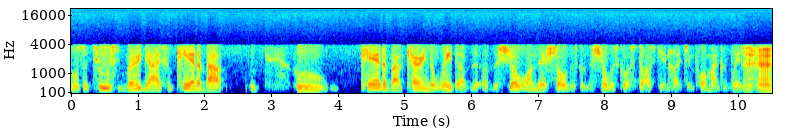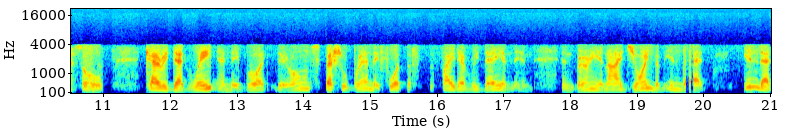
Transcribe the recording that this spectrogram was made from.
Those are two very guys who cared about who, who cared about carrying the weight of the of the show on their shoulders because the show was called Starsky and Hutch and Paul Michael Glaser uh-huh. so carried that weight and they brought their own special brand. They fought the, the fight every day and and and Bernie and I joined them in that in that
